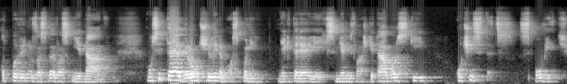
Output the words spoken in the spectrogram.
Odpovědnost za své vlastní jednání. Husité vyloučili, nebo aspoň některé jejich směry, zvláště táborský, očistec, spověď.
